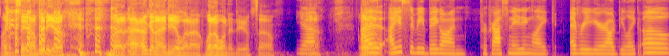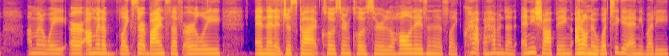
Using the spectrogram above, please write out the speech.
I'm not gonna say it on video, but I, have got an idea what I what I want to do. So yeah. yeah. I I used to be big on procrastinating. Like every year, I would be like, "Oh, I'm gonna wait," or "I'm gonna like start buying stuff early," and then it just got closer and closer to the holidays, and then it's like, "Crap! I haven't done any shopping. I don't know what to get anybody."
